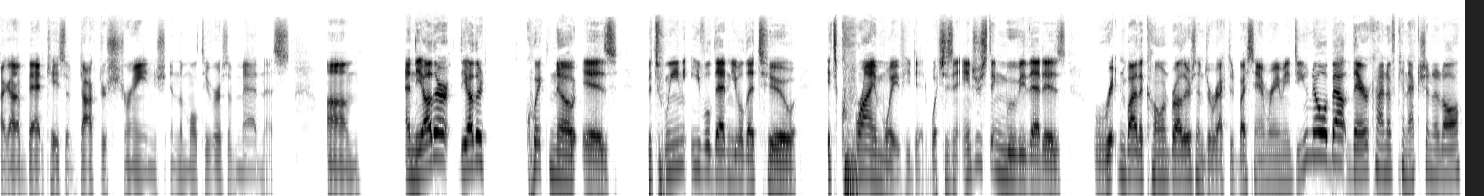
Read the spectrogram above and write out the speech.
I got a bad case of Doctor Strange in the Multiverse of Madness. Um, and the other the other quick note is between Evil Dead and Evil Dead Two, it's Crime Wave he did, which is an interesting movie that is written by the Coen brothers and directed by Sam Raimi. Do you know about their kind of connection at all?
